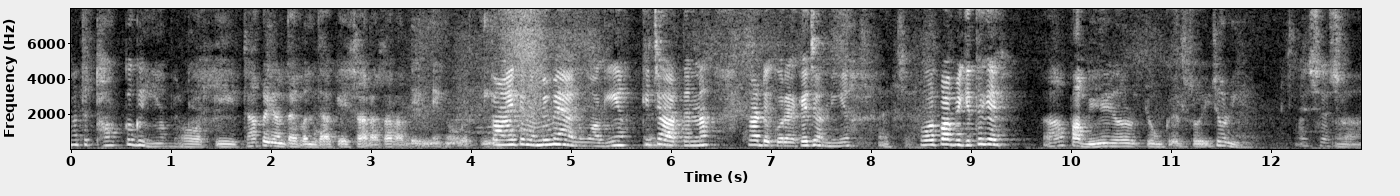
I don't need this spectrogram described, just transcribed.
ਮੈਂ ਤੇ ਥੱਕ ਗਈ ਆ ਫਿਰ। ਹੋਰ ਕੀ ਥੱਕ ਜਾਂਦਾ ਬੰਦਾ ਕਿ ਸਾਰਾ ਸਾਰਾ ਦਿਨ ਨਹੀਂ ਹੋਰ ਕੀ। ਤਾਂ ਹੀ ਤੇ ਮੰਮੀ ਮੈਂ ਨੂੰ ਆ ਗਈ ਆ ਕਿ ਚਾਰ ਦਿਨ ਨਾ ਤੁਹਾਡੇ ਕੋਲ ਰਹਿ ਕੇ ਜਾਨੀ ਆ। ਅੱਛਾ। ਹੋਰ ਭਾਬੀ ਕਿੱਥੇ ਗਏ? ਆ ਭਾਬੀ ਚੌਂਕੇ ਰਸੋਈ ਚ ਹੋਣੀ ਹੈ। ਅੱਛਾ ਅੱਛਾ। ਹਾਂ।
